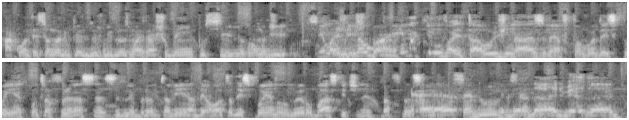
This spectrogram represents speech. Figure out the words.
aconteceu na Olimpíada de 2012, mas acho bem impossível. Vamos de, Você imagina de Espanha. o clima que não vai estar o ginásio, né? A favor da Espanha contra a França. Né? Lembrando também a derrota da Espanha no, no Eurobasket, né? Pra França. É, né? sem dúvida. É verdade, sem dúvida. verdade.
